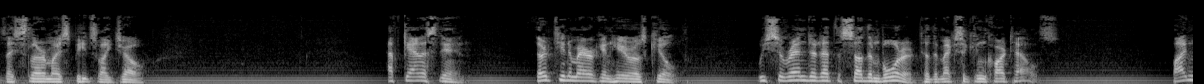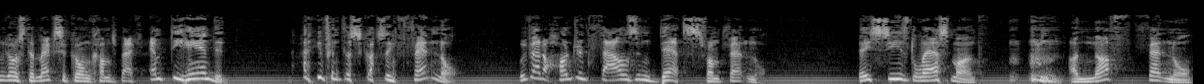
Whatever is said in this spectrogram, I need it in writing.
as I slur my speech like Joe. Afghanistan. 13 American heroes killed. We surrendered at the southern border to the Mexican cartels. Biden goes to Mexico and comes back empty handed. Not even discussing fentanyl. We've had 100,000 deaths from fentanyl. They seized last month enough fentanyl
